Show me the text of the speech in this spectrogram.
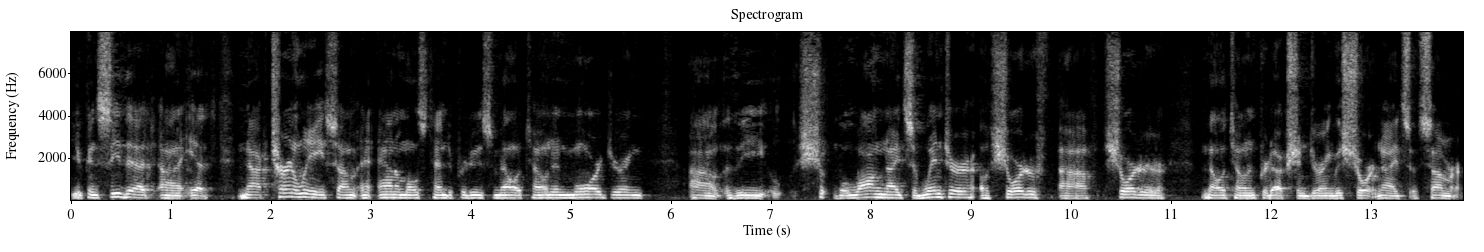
You can see that uh, it, nocturnally, some animals tend to produce melatonin more during uh, the, the long nights of winter, a shorter, uh, shorter melatonin production during the short nights of summer.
